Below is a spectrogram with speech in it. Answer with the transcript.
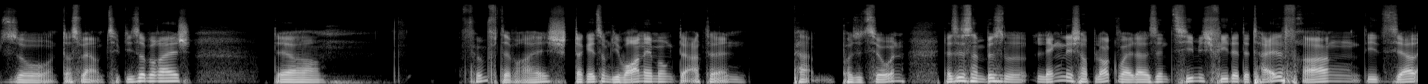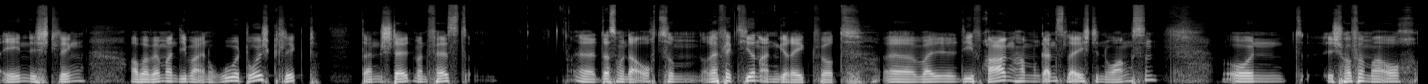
So, das wäre im Prinzip dieser Bereich. Der fünfte Bereich, da geht es um die Wahrnehmung der aktuellen Position. Das ist ein bisschen länglicher Block, weil da sind ziemlich viele Detailfragen, die sehr ähnlich klingen aber wenn man die mal in Ruhe durchklickt, dann stellt man fest, äh, dass man da auch zum Reflektieren angeregt wird, äh, weil die Fragen haben ganz leichte Nuancen und ich hoffe mal auch,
